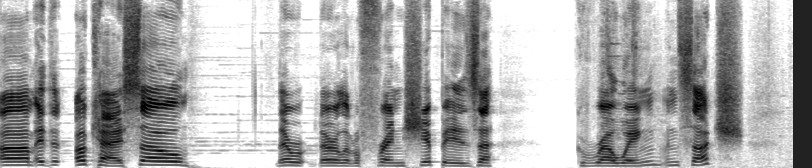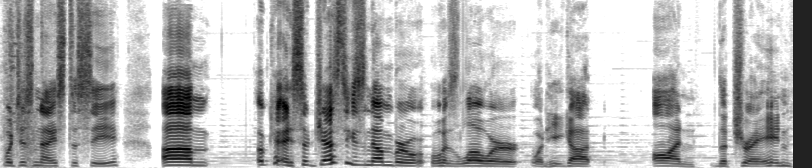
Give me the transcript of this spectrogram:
Um. It, okay. So their their little friendship is uh, growing and such, which is nice to see. Um. Okay. So Jesse's number was lower when he got on the train.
